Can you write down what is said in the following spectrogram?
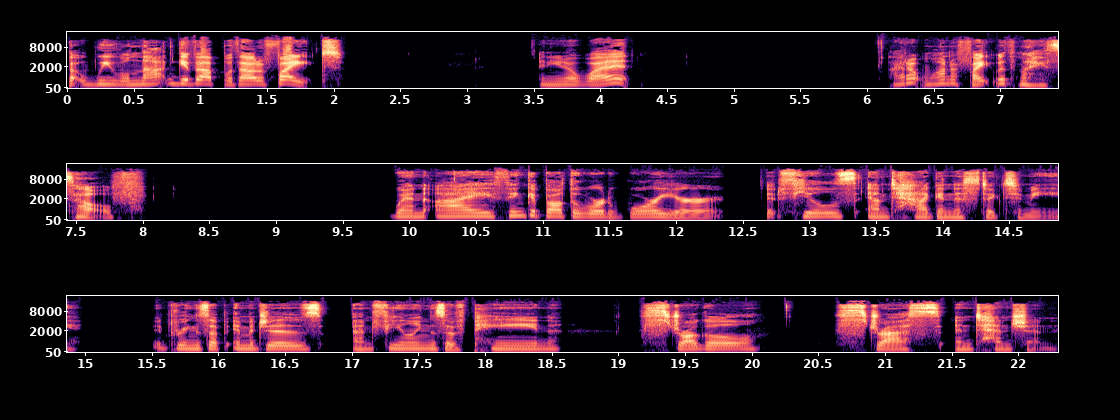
but we will not give up without a fight. And you know what? I don't want to fight with myself. When I think about the word warrior, it feels antagonistic to me. It brings up images and feelings of pain, struggle, stress, and tension.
